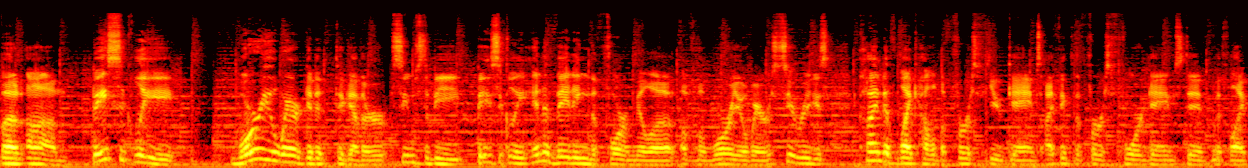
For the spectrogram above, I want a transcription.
But um, basically, WarioWare Get It Together seems to be basically innovating the formula of the WarioWare series, kind of like how the first few games, I think the first four games did with like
